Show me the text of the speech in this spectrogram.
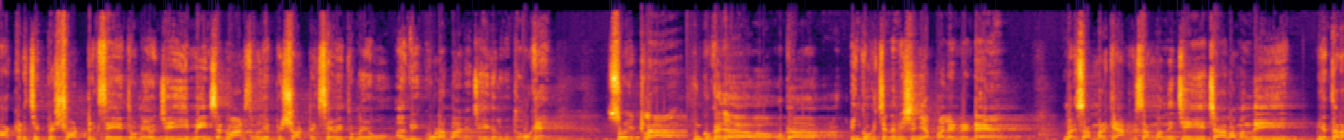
అక్కడ చెప్పే షార్ట్ ట్రిక్స్ ఏవైతే ఉన్నాయో జేఈ మెయిన్స్ అడ్వాన్స్లో చెప్పే షార్ట్ ట్రిక్స్ ఏవైతే ఉన్నాయో అవి కూడా బాగా చేయగలుగుతాం ఓకే? సో ఇట్లా ఇంకొక ఒక ఇంకొక చిన్న విషయం చెప్పాలి ఏంటంటే మరి సమ్మర్ క్యాంప్కి సంబంధించి చాలామంది ఇతర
